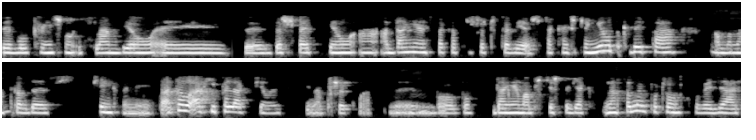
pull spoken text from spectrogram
Z wulkaniczną Islandią, y, ze Szwecją, a, a Dania jest taka troszeczkę, wiesz, taka jeszcze nieodkryta, a ma mhm. naprawdę piękne miejsca. A to archipelag Fioński na przykład, y, mhm. bo, bo Dania ma przecież, tak jak na samym początku powiedziałaś,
